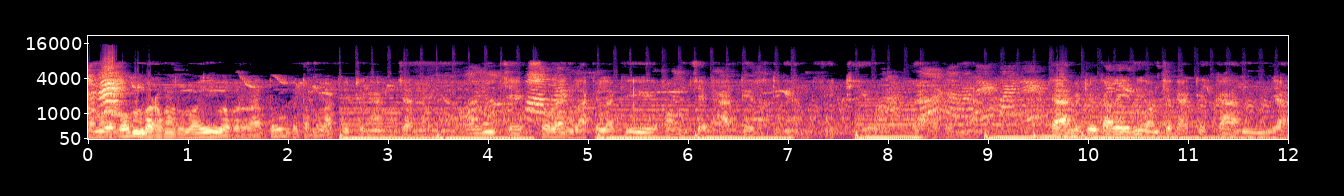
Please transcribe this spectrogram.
Assalamualaikum warahmatullahi wabarakatuh. Ketemu lagi dengan channelnya Om Jack Soleng Lagi-lagi Om Jack hadir dengan video barunya. Dan video kali ini Om Jack hadirkan Yang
